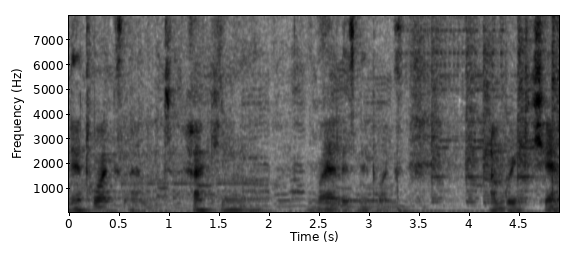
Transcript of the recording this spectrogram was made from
networks and hacking wireless networks i'm going to share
